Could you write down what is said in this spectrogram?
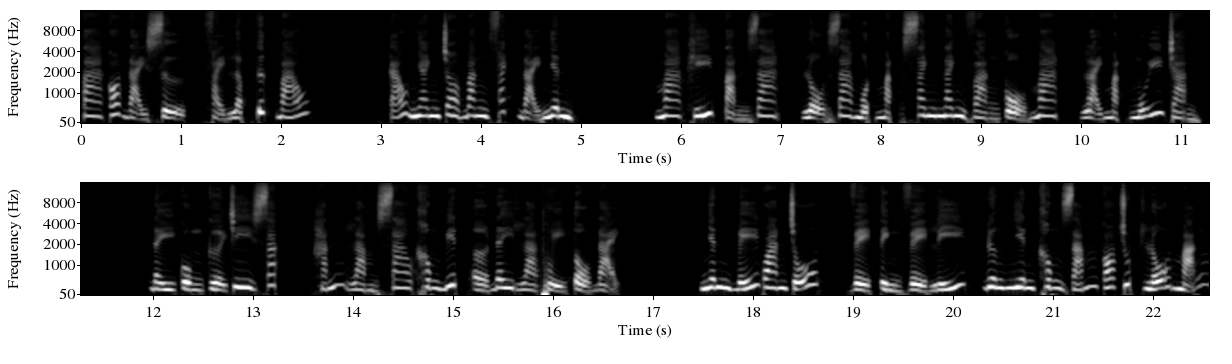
ta có đại sự, phải lập tức báo. Cáo nhanh cho băng phách đại nhân. Ma khí tản ra, lộ ra một mặt xanh nanh vàng cổ ma, lại mặt mũi tràn. Đầy cùng cười chi sắc, hắn làm sao không biết ở đây là thủy tổ đại. Nhân bế quan chỗ, về tình về lý, đương nhiên không dám có chút lỗ mãng.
